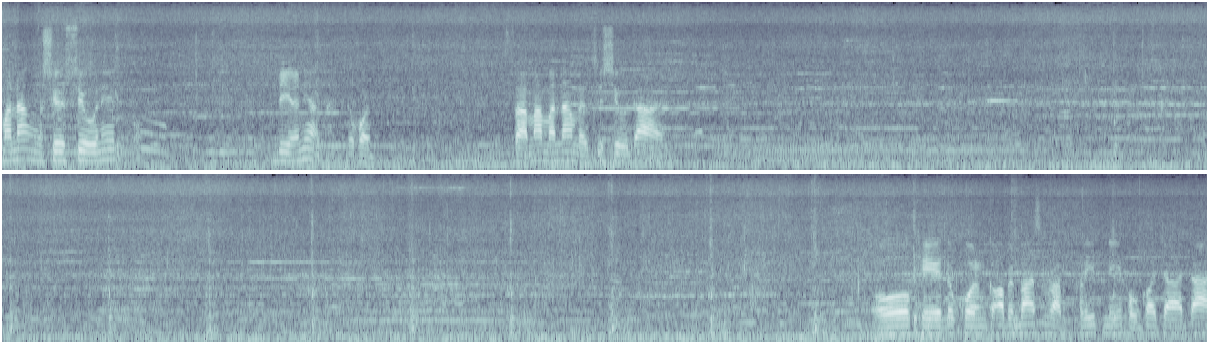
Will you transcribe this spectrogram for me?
มานั่งชิลๆนี่ ดีนะเนี่ยทุกคน สามารถมานั่งแบบชิลๆได้ โอเคทุกคนก็เอาเป็นว่าสำหรับคลิปนี้ผมก็จะได้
